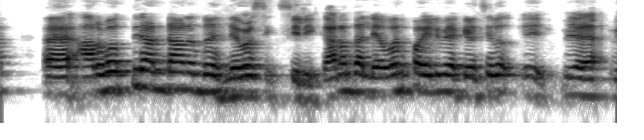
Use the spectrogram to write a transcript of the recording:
അറുപത്തിരണ്ടാണ് എന്ത് ലെവൽ സിക്സിൽ കാരണം എന്താ ലെവൽ ഫൈവിൽ വേക്കൻസി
